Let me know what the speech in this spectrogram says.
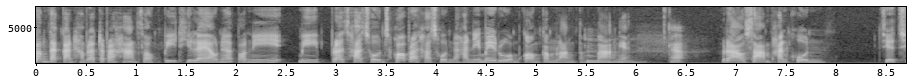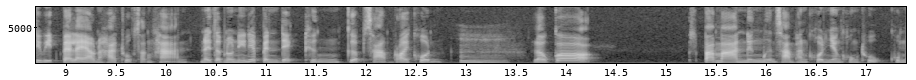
ตั้งแต่การทำรัฐประหารสองปีที่แล้วเนี่ย ตอนนี้มีประชาชนเฉพาะประชาชนนะคะ นี่ไม่รวมกองกำลังต่าง ๆ เนี่ยค่ะราวสามพันคน เสียชีวิตไปแล้วนะคะ ถูกสังหาร ในจำนวนนี้เนี่ยเป็นเด็กถึงเกือบสามร้อยคนอืมแล้วก็ประมาณ13,000คนยังคงถูกคุม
